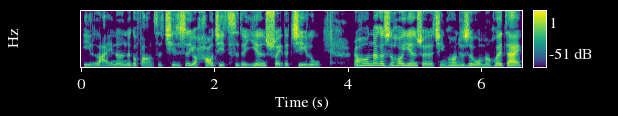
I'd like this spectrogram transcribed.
以来呢，那个房子其实是有好几次的淹水的记录。然后那个时候淹水的情况，就是我们会在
